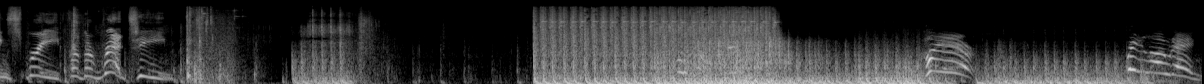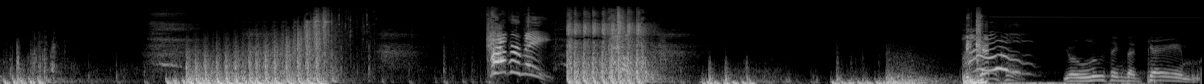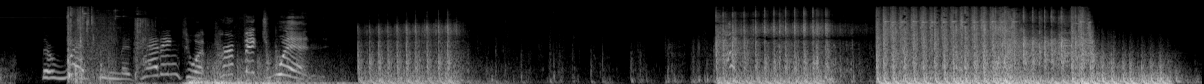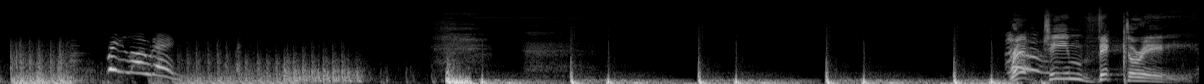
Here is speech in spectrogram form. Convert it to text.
Killing spree for the red team! Clear! Reloading! Cover me! Be careful. You're losing the game. The red team is heading to a perfect win! Reloading! Red team victory.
